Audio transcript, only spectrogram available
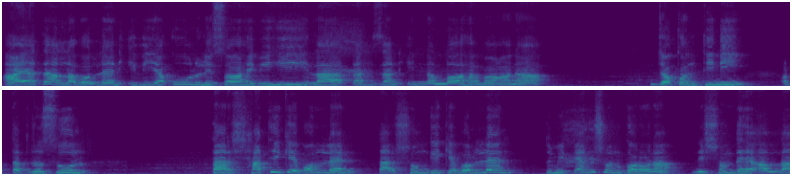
আয়াতে আল্লাহ বললেন ইদ ইয়াকুলু লিসাহিবিহি লা তাহজান, ইন্নাল্লাহ মাআনা। যখন তিনি, অর্থাৎ রসুল, তার সাথীকে বললেন, তার সঙ্গীকে বললেন তুমি টেনশন করো না। নিঃসন্দেহে আল্লাহ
